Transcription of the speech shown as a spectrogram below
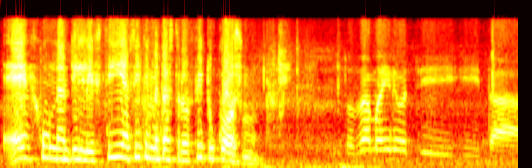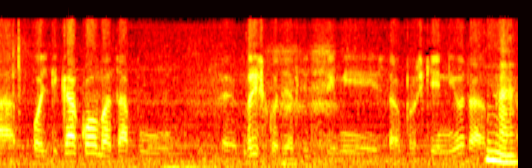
έχουν αντιληφθεί αυτή τη μεταστροφή του κόσμου. Το δράμα είναι ότι τα πολιτικά κόμματα που βρίσκονται αυτή τη στιγμή στα προσκήνιο, τα ναι.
